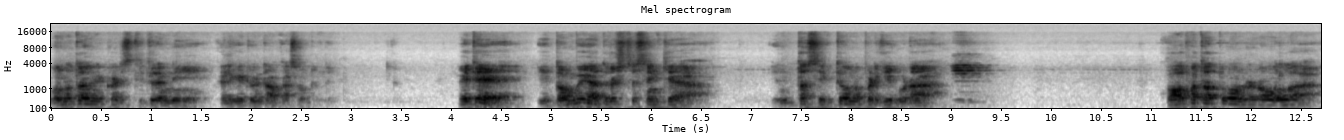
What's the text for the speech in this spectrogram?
ఉన్నతమైనటువంటి స్థితులన్నీ కలిగేటువంటి అవకాశం ఉంటుంది. అయితే ఈ తొంభై అదృష్ట సంఖ్య ఎంత శక్తి ఉన్నప్పటికీ కూడా కోపతత్వం ఉండడం వల్ల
